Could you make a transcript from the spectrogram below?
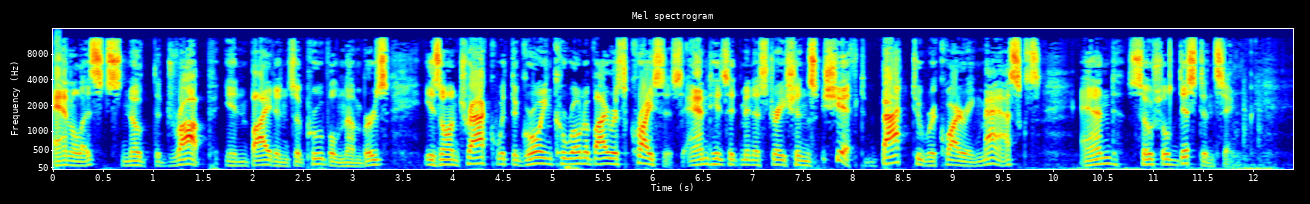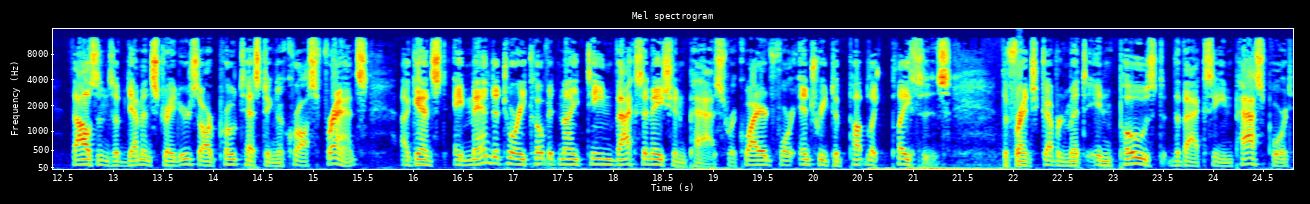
Analysts note the drop in Biden's approval numbers is on track with the growing coronavirus crisis and his administration's shift back to requiring masks and social distancing. Thousands of demonstrators are protesting across France against a mandatory COVID 19 vaccination pass required for entry to public places. The French government imposed the vaccine passport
